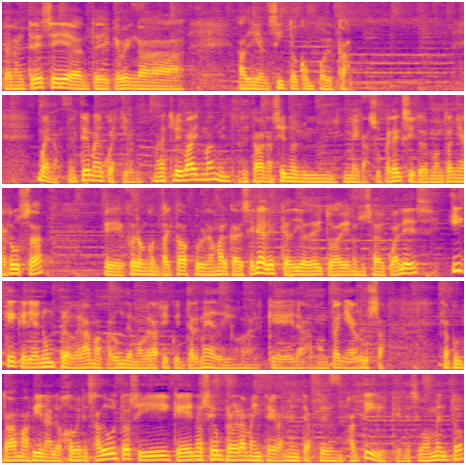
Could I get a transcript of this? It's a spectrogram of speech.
Canal 13 antes de que venga Adriancito con Polka. Bueno, el tema en cuestión. Maestro y Weidman, mientras estaban haciendo el mega super éxito de Montaña Rusa, eh, fueron contactados por una marca de cereales que a día de hoy todavía no se sabe cuál es, y que querían un programa para un demográfico intermedio, al que era Montaña Rusa, que apuntaba más bien a los jóvenes adultos y que no sea un programa integralmente infantil, que en ese momento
